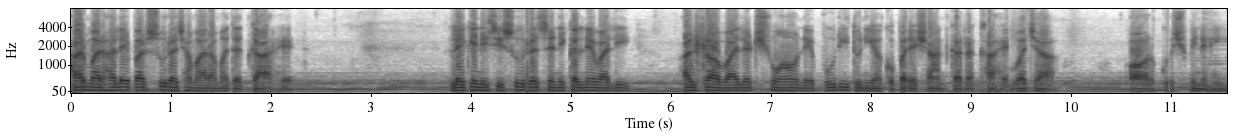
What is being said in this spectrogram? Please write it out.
ہر مرحلے پر سورج ہمارا مددگار ہے۔ لیکن اسی سورج سے نکلنے والی الٹرا وائلٹ شعاؤں نے پوری دنیا کو پریشان کر رکھا ہے۔ وجہ اور کچھ بھی نہیں،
